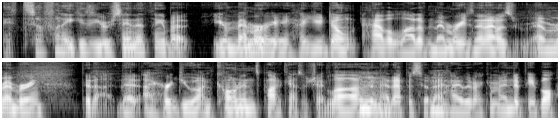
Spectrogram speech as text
it's so funny because you were saying that thing about your memory, how you don't have a lot of memories, and I was remembering that I- that I heard you on Conan's podcast, which I love, and Mm. that episode I highly recommend to people,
